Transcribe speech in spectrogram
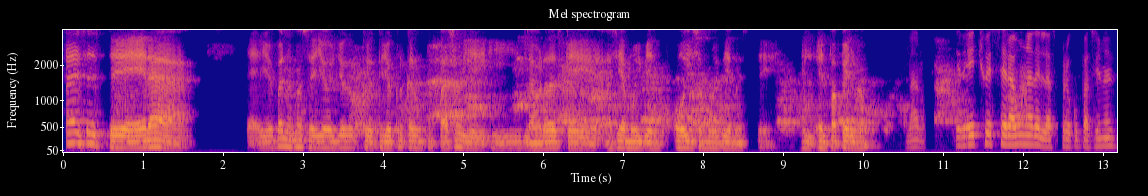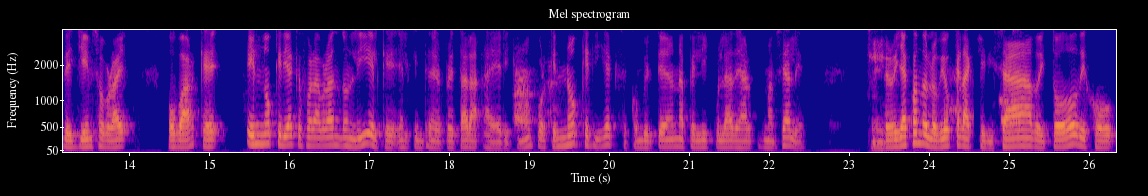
Ah, es este, era, eh, yo, bueno, no sé, yo, yo, creo que, yo creo que era un tipazo y, y, la verdad es que hacía muy bien, o hizo muy bien este, el, el papel, ¿no? Claro, que de hecho esa era una de las preocupaciones de James O'Brien, O'Bar, que él no quería que fuera Brandon Lee el que, el que interpretara a Eric, ¿no? Porque no quería que se convirtiera en una película de artes marciales. Pero ya cuando lo vio caracterizado y todo, dijo,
